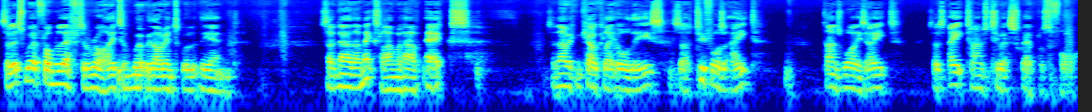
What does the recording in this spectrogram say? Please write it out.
So let's work from left to right and work with our integral at the end. So now the next line will have x. So now we can calculate all these. So 2 fours are 8, times 1 is 8. So it's 8 times 2x squared plus 4.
